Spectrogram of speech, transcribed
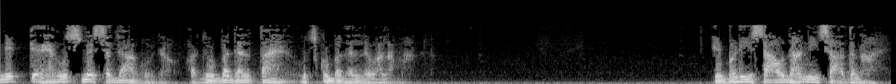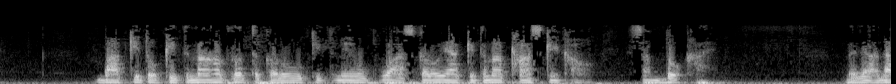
नित्य है, उसमें सजाग हो जाओ, और जो बदलता है, उसको बदलने वाला मान। ये बड़ी सावधानी साधना है। बाकी तो कितना व्रत करो, कितने उपवास करो, या कितना ठास के खाओ, सब धोखा है। न ज़्यादा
